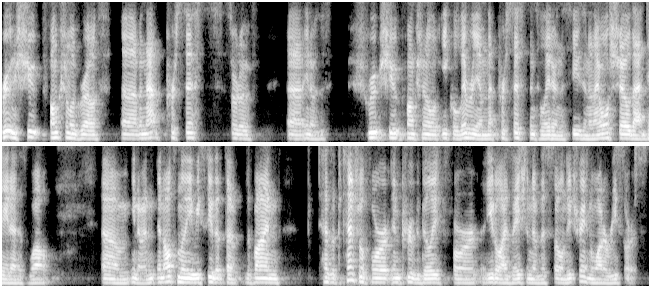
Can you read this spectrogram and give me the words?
root and shoot functional growth, uh, and that persists sort of, uh, you know, this root shoot functional equilibrium that persists into later in the season. And I will show that data as well. Um, you know, and, and ultimately we see that the, the vine has the potential for improved ability for utilization of the soil nutrient and water resource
